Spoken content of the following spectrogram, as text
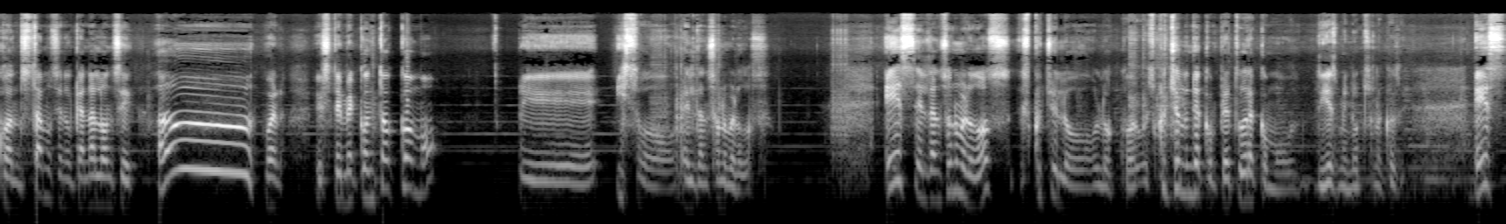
cuando estamos en el canal 11, ¡ah! bueno, este me contó cómo eh, hizo el danzón número 2. Es el danzón número 2, escúchelo, lo, escúchelo un día completo, dura como 10 minutos, una cosa. Es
